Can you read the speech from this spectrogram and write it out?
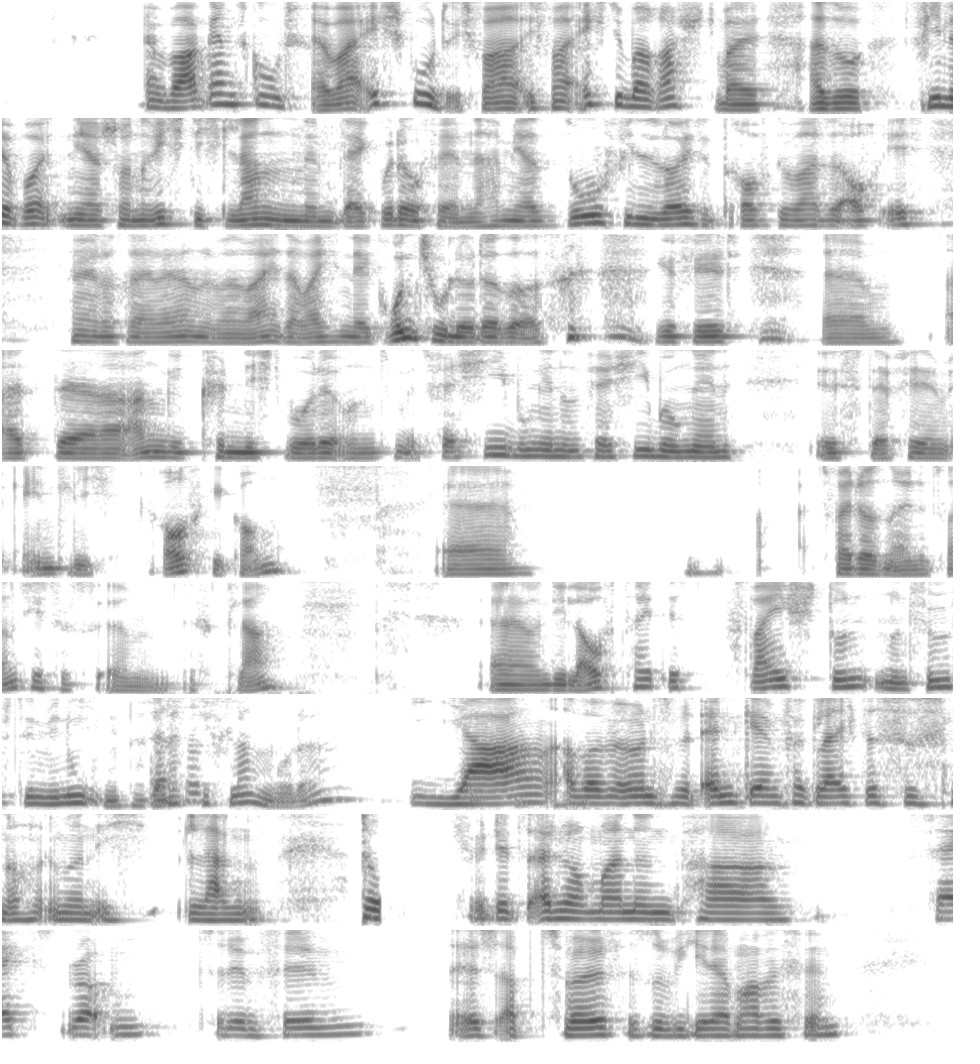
Er war ganz gut. er war echt gut. Ich war, ich war echt überrascht, weil, also viele wollten ja schon richtig lang einen Black Widow-Film. Da haben ja so viele Leute drauf gewartet, auch ich. Kann mich noch daran erinnern? Da war ich in der Grundschule oder sowas, gefühlt, ähm, als der angekündigt wurde. Und mit Verschiebungen und Verschiebungen ist der Film endlich rausgekommen. Äh, 2021, das ähm, ist klar. Äh, und die Laufzeit ist 2 Stunden und 15 Minuten. Das Relativ ist- lang, oder? Ja, aber wenn man es mit Endgame vergleicht, ist es noch immer nicht lang. So, ich würde jetzt einfach mal ein paar Facts droppen zu dem Film. Er ist ab 12, ist so wie jeder Marvel-Film.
